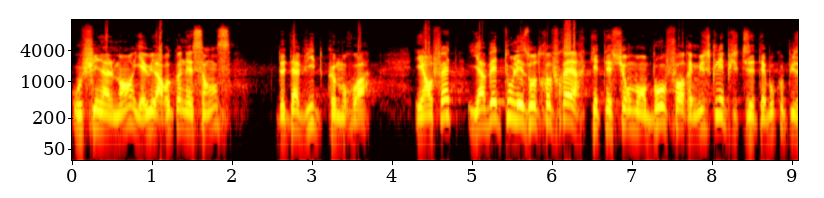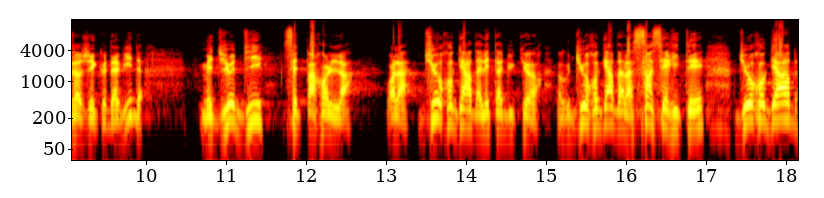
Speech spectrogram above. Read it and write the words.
où finalement il y a eu la reconnaissance de David comme roi. Et en fait, il y avait tous les autres frères qui étaient sûrement beaux, forts et musclés, puisqu'ils étaient beaucoup plus âgés que David, mais Dieu dit cette parole-là. Voilà, Dieu regarde à l'état du cœur, Dieu regarde à la sincérité, Dieu regarde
